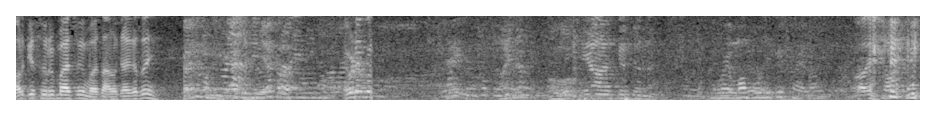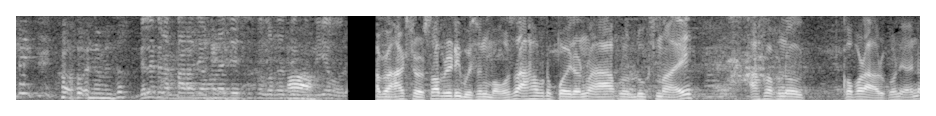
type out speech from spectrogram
अर्कै स्वरूपमा आइसक्नु भएछ हाम्रो काका चाहिँ। बेला बेला पारा देखाउँदा चाहिँ यस्तो गर्दा हाम्रो आर्टिस्टहरू सब रेडी भइसक्नु भएको छ। आफ्नो पहिरनमा आफ्नो लुक्समा है आफ्नो आफ्नो कपडाहरू पनि होइन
